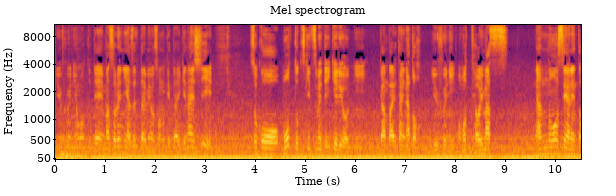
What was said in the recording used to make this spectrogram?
いうふうに思ってて、まあ、それには絶対目を背けてはいけないしそこをもっと突き詰めていけるように頑張りたいなというふうに思っております。何の音声やねんと。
